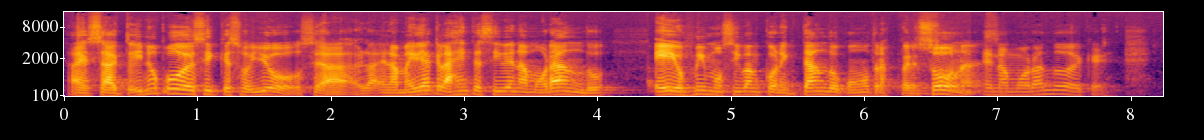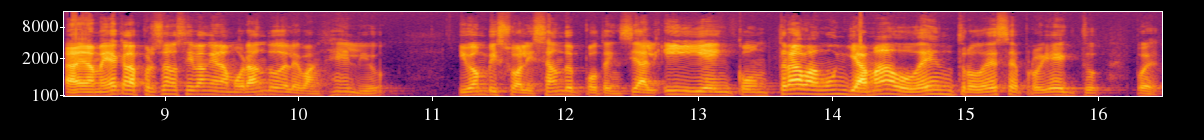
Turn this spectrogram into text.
Ah, exacto, y no puedo decir que soy yo, o sea, en la medida que la gente se iba enamorando, ellos mismos se iban conectando con otras personas. ¿Enamorando de qué? A la medida que las personas se iban enamorando del Evangelio, iban visualizando el potencial y encontraban un llamado dentro de ese proyecto, pues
